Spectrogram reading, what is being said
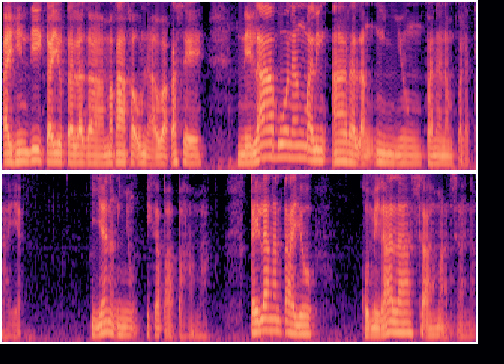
ay hindi kayo talaga makakaunawa kasi nilabo ng maling aral ang inyong pananampalataya. Iyan ang inyong ikapapahamak. Kailangan tayo kumilala sa Ama at sa Anak.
